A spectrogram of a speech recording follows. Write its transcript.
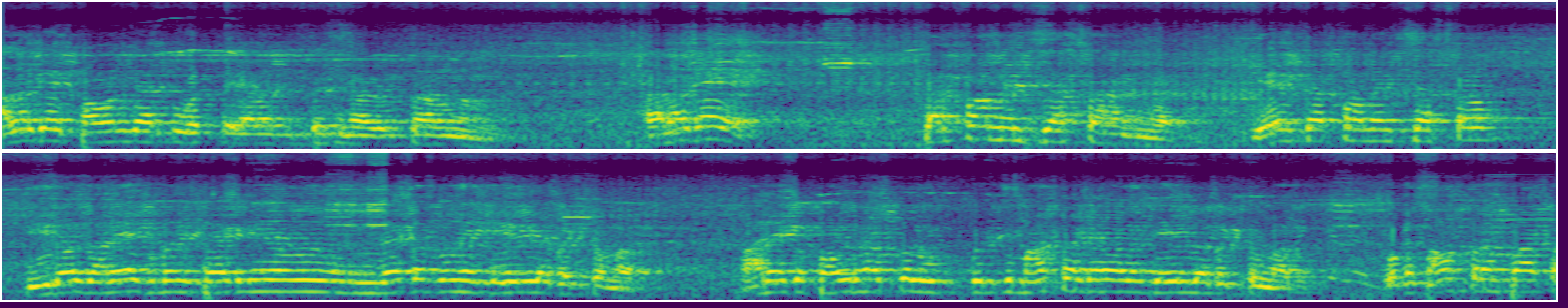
అలాగే పవన్ గారికి ఓట్లేయాలని చెప్పేసి నేను అడుగుతా ఉన్నాను. అలాగే పెర్ఫార్మెన్స్ చేస్తానన్నాడు ఏం పెర్ఫార్మెన్స్ చేస్తాం ఈరోజు అనేక మంది ట్రేడ్ యూనియన్ జైల్లో పెట్టుకున్నారు. అనేక పౌర హక్కుల గురించి మాట్లాడే వాళ్ళని జైల్లో పెట్టున్నారు ఒక సంవత్సరం పాటు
